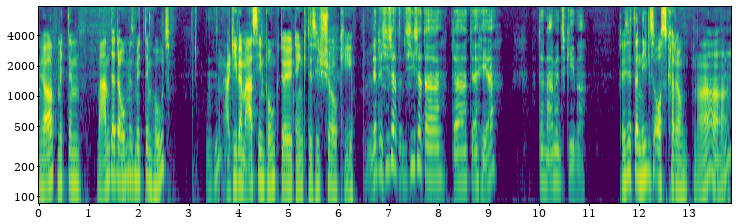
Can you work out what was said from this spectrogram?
Ja, mit dem Mann, der da oben ist, mit dem Hut. Mhm. Da gebe ihm auch sieben Punkte. Ich denke, das ist schon okay. Ja, das ist ja, das ist ja der, der, der Herr, der Namensgeber. Das ist der Nils Oskar da unten. Ah. Mhm.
